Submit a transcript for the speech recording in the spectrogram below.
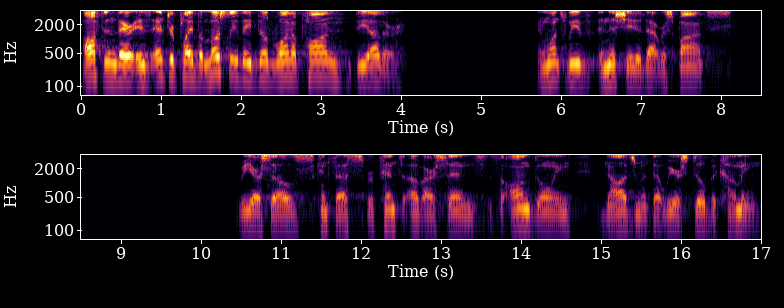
Often there is interplay, but mostly they build one upon the other. And once we've initiated that response, we ourselves confess, repent of our sins. It's the ongoing acknowledgement that we are still becoming,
